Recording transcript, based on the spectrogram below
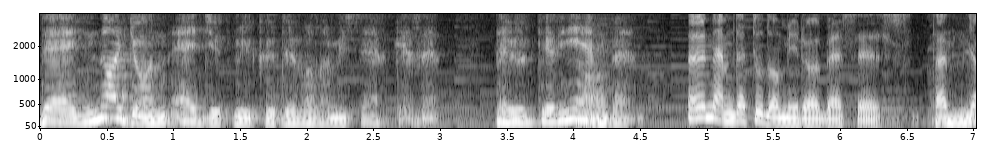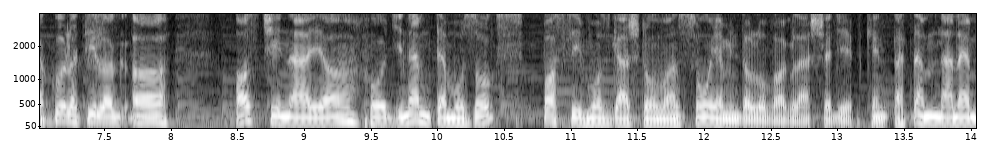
de egy nagyon együttműködő valami szerkezet. Te ültél ilyenben? Ö, Nem, de tudom, miről beszélsz. Tehát Mhm. mm. gyakorlatilag a, azt csinálja, hogy nem te mozogsz, passzív mozgásról van szó, olyan, mint a lovaglás egyébként. Tehát nem, nem, nem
